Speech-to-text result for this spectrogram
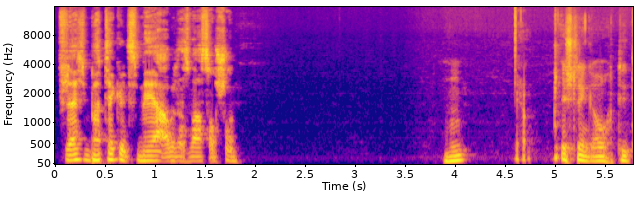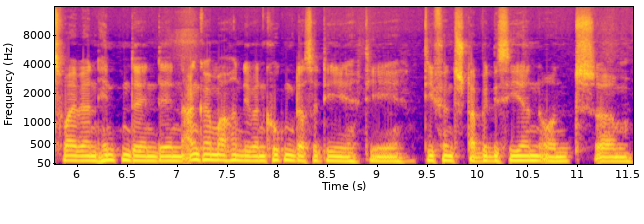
vielleicht ein paar Tackles mehr, aber das war's auch schon. Mhm. Ja. Ich denke auch, die zwei werden hinten den, den Anker machen, die werden gucken, dass sie die, die Defense stabilisieren und ähm,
